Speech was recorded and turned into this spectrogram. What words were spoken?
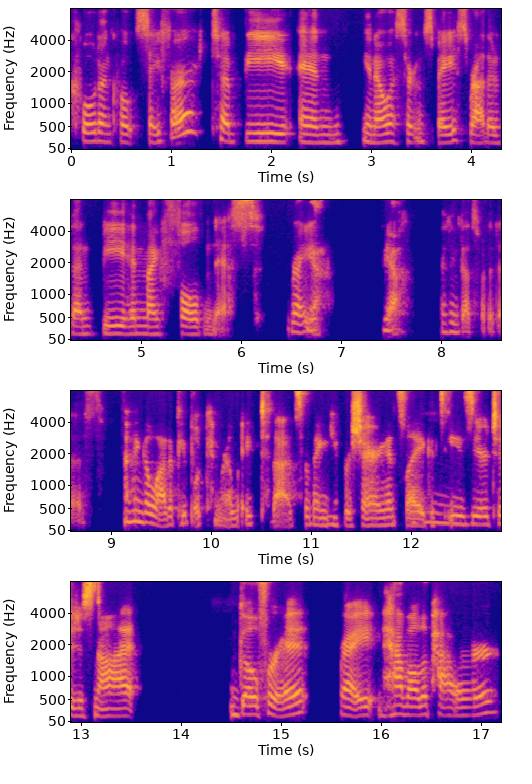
quote unquote safer to be in, you know, a certain space rather than be in my fullness. Right. Yeah. Yeah. I think that's what it is. I think a lot of people can relate to that. So thank you for sharing. It's like it's Mhm. easier to just not go for it, right? And have all the power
